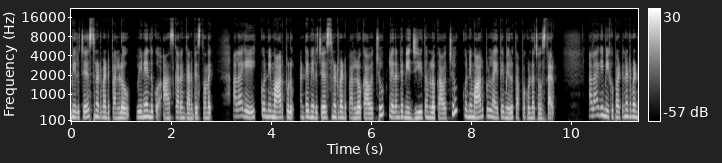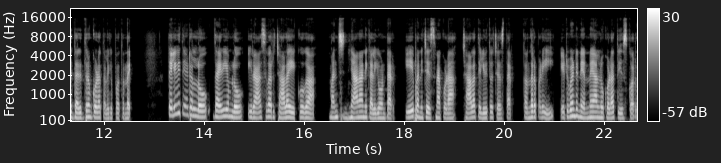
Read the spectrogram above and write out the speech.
మీరు చేస్తున్నటువంటి పనిలో వినేందుకు ఆస్కారం కనిపిస్తుంది. అలాగే కొన్ని మార్పులు అంటే మీరు చేస్తున్నటువంటి పనిలో కావచ్చు లేదంటే మీ జీవితంలో కావచ్చు కొన్ని మార్పులను అయితే మీరు తప్పకుండా చూస్తారు. అలాగే మీకు పట్టినటువంటి దరిద్రం కూడా తొలగిపోతుంది. తెలివితేటల్లో ధైర్యంలో ఈ రాశివారు చాలా ఎక్కువగా మంచి జ్ఞానాన్ని కలిగి ఉంటారు. ఏ పని చేసినా కూడా చాలా తెలివితో చేస్తారు. తొందరపడి ఎటువంటి నిర్ణయాలను కూడా తీసుకోరు.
